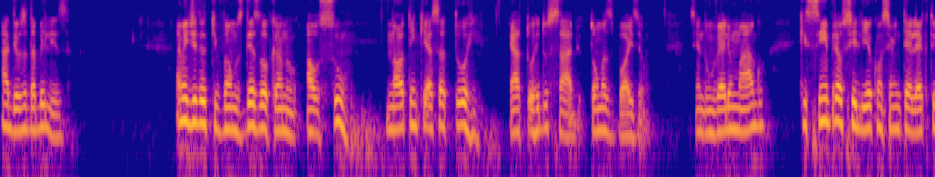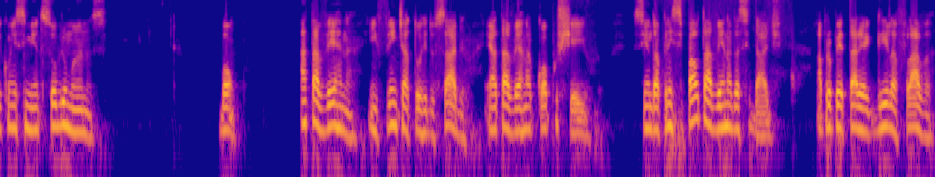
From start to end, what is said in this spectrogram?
a deusa da beleza. À medida que vamos deslocando ao sul, notem que essa torre é a Torre do Sábio, Thomas Boisel, sendo um velho mago que sempre auxilia com seu intelecto e conhecimentos sobre-humanos. Bom, a taverna em frente à Torre do Sábio é a taverna Copo Cheio, sendo a principal taverna da cidade. A proprietária Grila Flava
